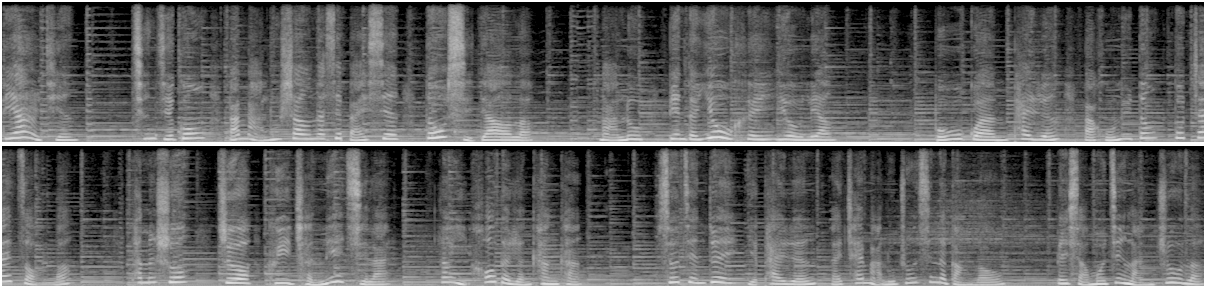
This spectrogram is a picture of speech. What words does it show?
第二天。清洁工把马路上那些白线都洗掉了，马路变得又黑又亮。博物馆派人把红绿灯都摘走了，他们说这可以陈列起来，让以后的人看看。修建队也派人来拆马路中心的岗楼，被小墨镜拦住了。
